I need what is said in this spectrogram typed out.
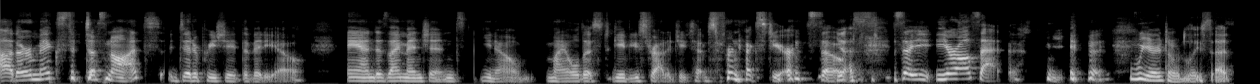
other mix that does not. did appreciate the video. And as I mentioned, you know, my oldest gave you strategy tips for next year. So, yes. So you're all set. we are totally set.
